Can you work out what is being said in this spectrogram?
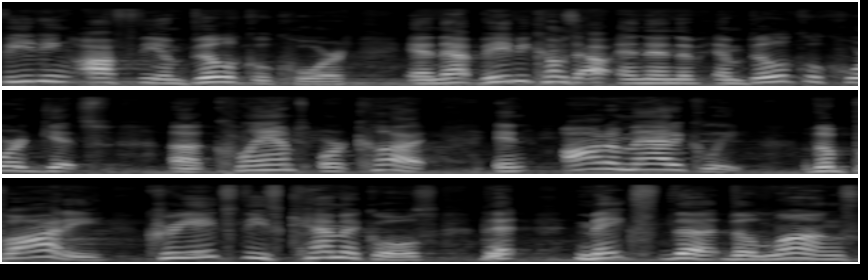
feeding off the umbilical cord, and that baby comes out, and then the umbilical cord gets uh, clamped or cut, and automatically the body creates these chemicals that makes the, the lungs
